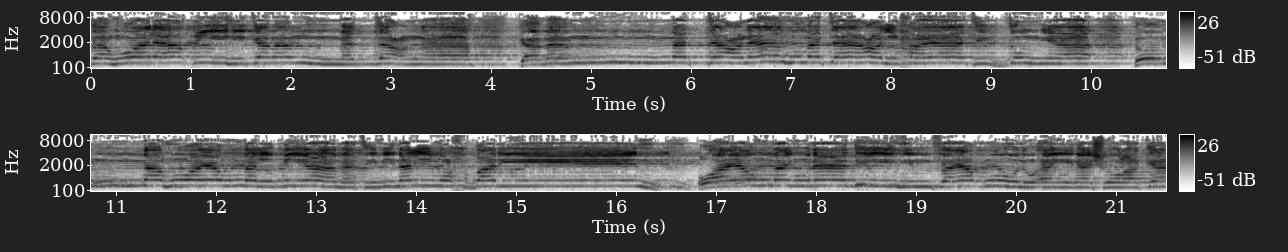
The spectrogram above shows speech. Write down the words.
فهو لاقيه كمن متعناه كمن متعناه متاع الحياة الدنيا ثم هو يوم القيامة من المحضرين. ويوم يناديهم فيقول أين شركائي؟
